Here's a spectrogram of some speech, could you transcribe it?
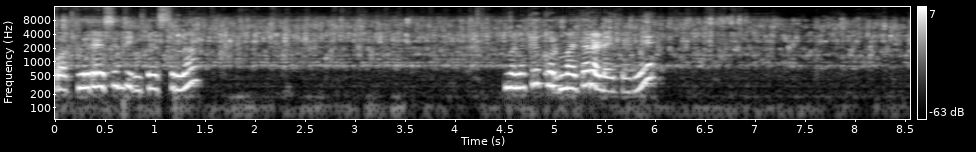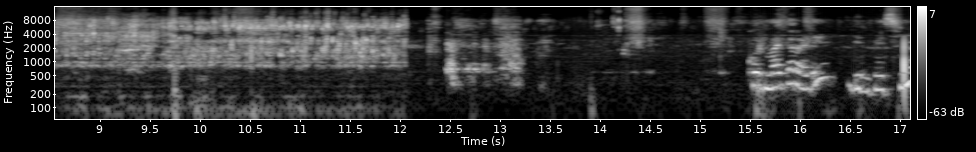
కొత్తిమీర వేసి దింపేస్తున్నా. మనకి కుర్మ అయితే రెడీ అయిపోయింది. కుర్మ అయితే రెడీ దింపేసిన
